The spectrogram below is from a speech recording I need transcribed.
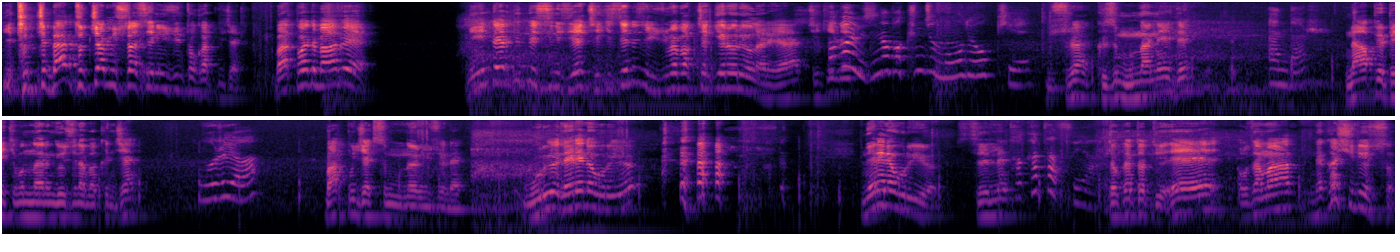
Tutça, ben tutacağım Müslüman senin yüzünü tokatlayacak. Bakmadım abi. Neyin derdindesiniz ya? Çekilsenize yüzüme bakacak yer arıyorlar ya. Baba Çekilin. yüzüne bakınca ne oluyor ki? Müsra kızım bunlar neydi? Ender. Ne yapıyor peki bunların gözüne bakınca? Vuruyor. Bakmayacaksın bunların yüzüne. Vuruyor. Nerene vuruyor? nerene vuruyor? Söyle. Tokat atıyor. Tokat atıyor. Ee, o zaman ne kaşınıyorsun?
